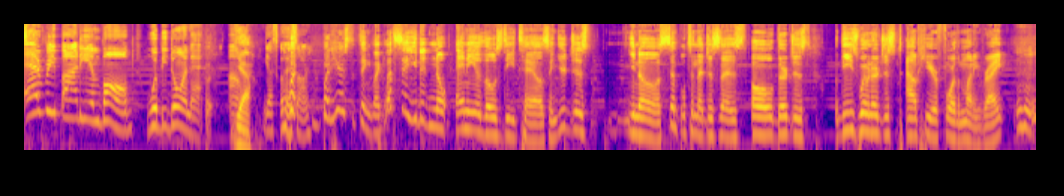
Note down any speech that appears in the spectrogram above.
everybody involved would be doing that. Um, Yeah. Yes. Go ahead. But, sorry. but here's the thing: like, let's say you didn't know any of those details, and you're just, you know, a simpleton that just says, "Oh, they're just these women are just out here for the money," right? Mm-hmm.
